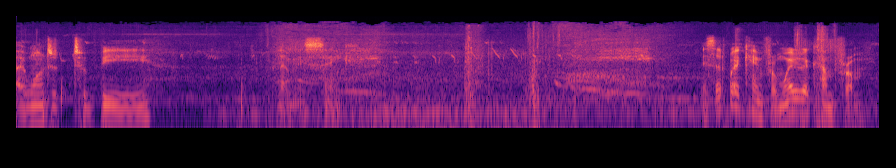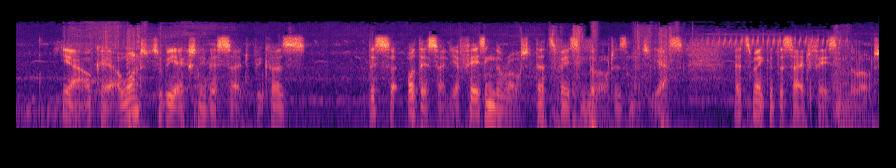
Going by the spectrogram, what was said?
I want it to be... Let me think. Is that where it came from? Where did it come from? Yeah, okay, I want it to be actually this side, because... This side, oh this side, yeah, facing the road. That's facing the road, isn't it? Yes. Let's make it the side facing the road.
